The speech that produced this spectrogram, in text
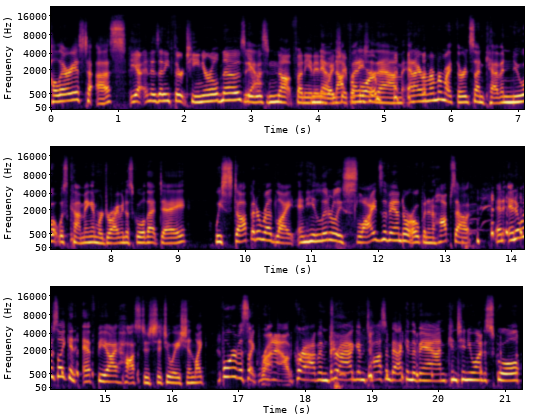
hilarious to us. Yeah, and as any 13 year old knows, it was not funny in any no, way, not shape, funny or form. to them. And I remember my third son, Kevin, knew what was coming, and we're driving to school that day. We stop at a red light, and he literally slides the van door open and hops out. and, and it was like an FBI hostage situation. Like four of us, like run out, grab him, drag him, toss him back in the van, continue on to school.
